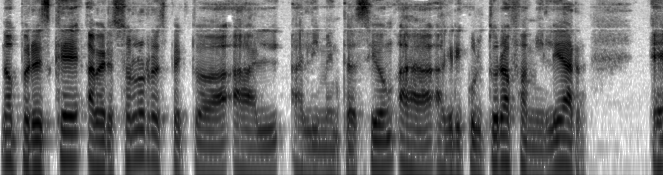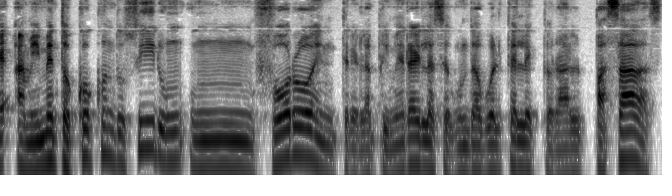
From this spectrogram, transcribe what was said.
No, pero es que, a ver, solo respecto a, a alimentación, a agricultura familiar, eh, a mí me tocó conducir un, foro entre la primera y la segunda vuelta electoral pasadas.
